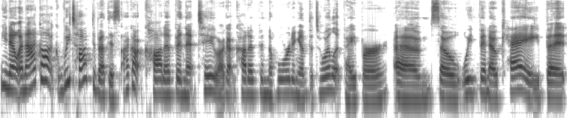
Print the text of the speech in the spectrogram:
You know, and I got, we talked about this. I got caught up in that too. I got caught up in the hoarding of the toilet paper. Um, so we've been okay. But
